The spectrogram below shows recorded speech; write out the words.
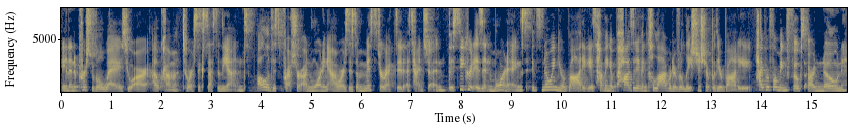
in an appreciable way to our outcome, to our success in the end. All of this pressure on morning hours is a misdirected attention. The secret isn't mornings, it's knowing your body, it's having a positive and collaborative relationship with your body. High performing folks are known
